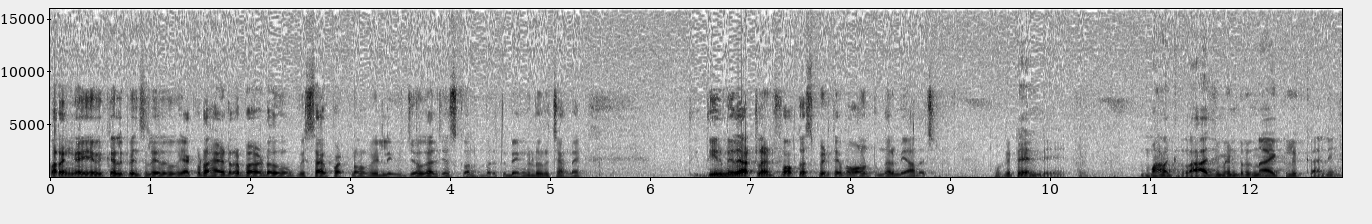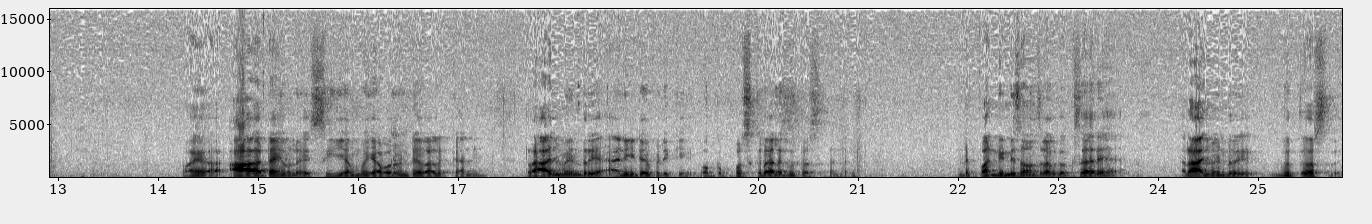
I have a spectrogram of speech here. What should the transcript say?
పరంగా ఏమీ కల్పించలేదు. ఎక్కడో హైదరాబాద్ విశాఖపట్నం వెళ్ళి ఉద్యోగాలు చేసుకోవాల్సిన పరిస్థితి బెంగళూరు చెన్నై. దీని మీద అట్లాంటి ఫోకస్ పెడితే బాగుంటుందని మీ ఆలోచన? ఒకటే అండి. మనకు రాజమండ్రి నాయకులకు కానీ ఆ టైంలో సీఎం ఎవరుంటే వాళ్ళకి కానీ రాజమండ్రి అనేటప్పటికీ ఒక పుష్కరాలే గుర్తొస్తుంది అంటే పన్నెండు సంవత్సరాలకు ఒకసారి రాజమండ్రి గుర్తు వస్తుంది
